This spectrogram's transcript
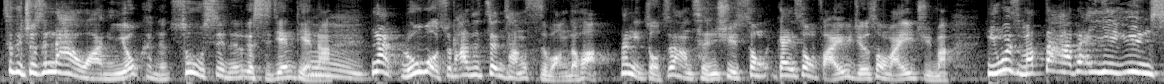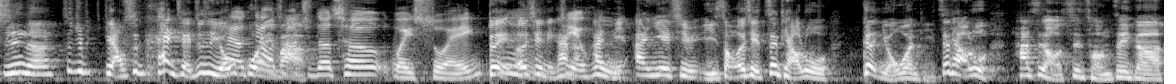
这个就是纳瓦尼有可能猝死的那个时间点啊。那如果说他是正常死亡的话，那你走正常程序送该送法医局就送法医局嘛？你为什么大半夜运尸呢？这就表示看起来就是有鬼嘛。调查局的车尾随。对，而且你看，按你暗夜去移送，而且这条路更有问题。这条路它是哦，是从这个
